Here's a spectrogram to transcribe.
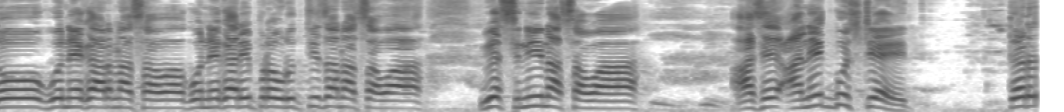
तो गुन्हेगार नसावा गुन्हेगारी प्रवृत्तीचा नसावा व्यसनी नसावा असे अनेक गोष्टी आहेत. तर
